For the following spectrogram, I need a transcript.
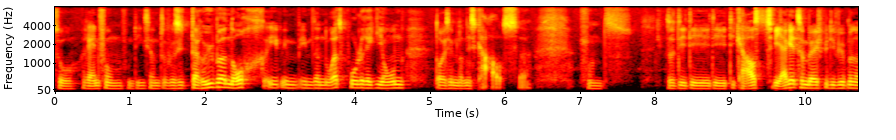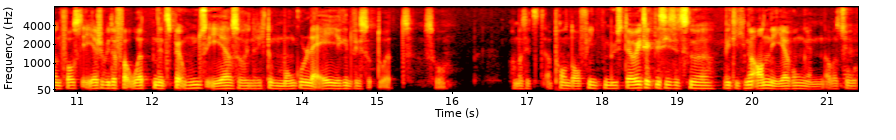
so rein vom, vom Ding. Und quasi darüber noch in, in der Nordpolregion, da ist eben dann das Chaos. Ja. Und also die, die, die, die Chaos-Zwerge zum Beispiel, die würde man dann fast eher schon wieder verorten, jetzt bei uns eher so in Richtung Mongolei, irgendwie so dort. So wenn man es jetzt ein Pendant finden müsste. Aber wie gesagt, das ist jetzt nur wirklich nur Annäherungen. Aber so,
